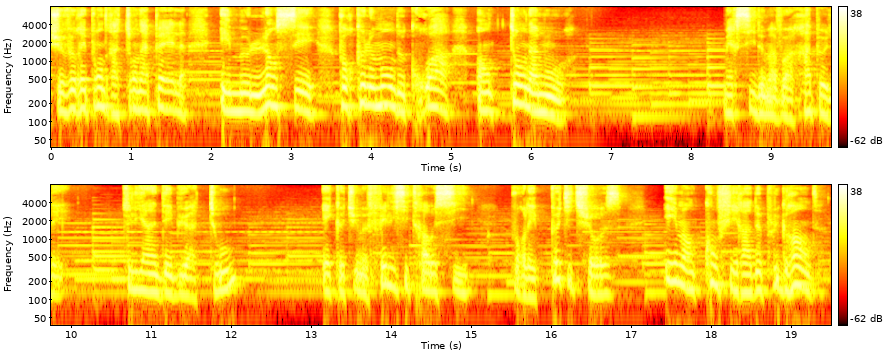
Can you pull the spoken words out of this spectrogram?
Je veux répondre à ton appel et me lancer pour que le monde croie en ton amour. Merci de m'avoir rappelé qu'il y a un début à tout et que tu me féliciteras aussi pour les petites choses et m'en confiera de plus grandes.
